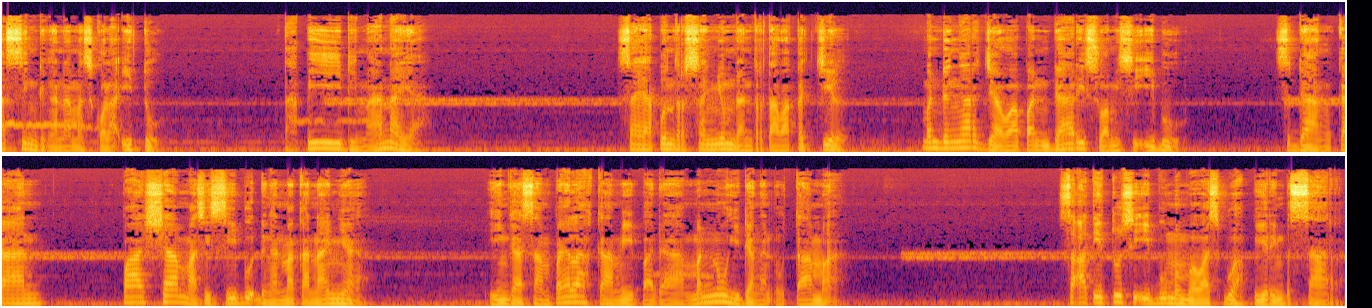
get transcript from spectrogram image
asing dengan nama sekolah itu. Tapi di mana ya? Saya pun tersenyum dan tertawa kecil mendengar jawaban dari suami si ibu. Sedangkan Pasha masih sibuk dengan makanannya. Hingga sampailah kami pada menu hidangan utama. Saat itu si ibu membawa sebuah piring besar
